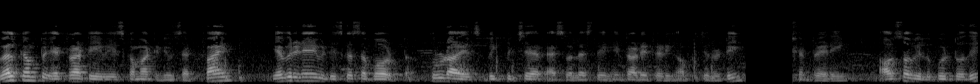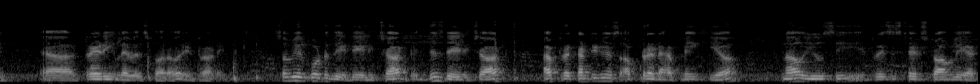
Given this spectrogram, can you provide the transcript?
Welcome to ECTRA TV's Commodity News at 5. Every day we discuss about crude oil's big picture as well as the intraday trading opportunity, trading. Also we look into the uh, trading levels for our intraday. So we'll go to the daily chart. In this daily chart, after a continuous uptrend happening here, now you see it resisted strongly at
